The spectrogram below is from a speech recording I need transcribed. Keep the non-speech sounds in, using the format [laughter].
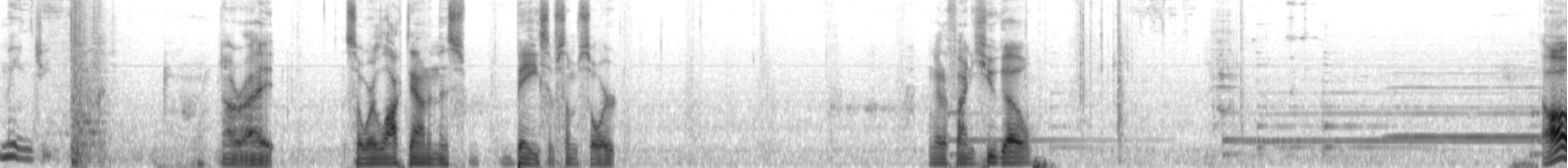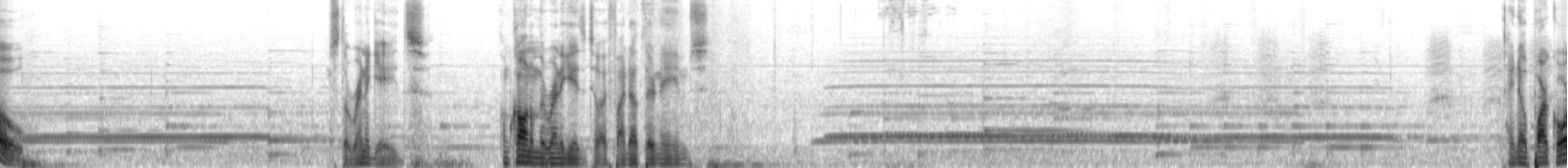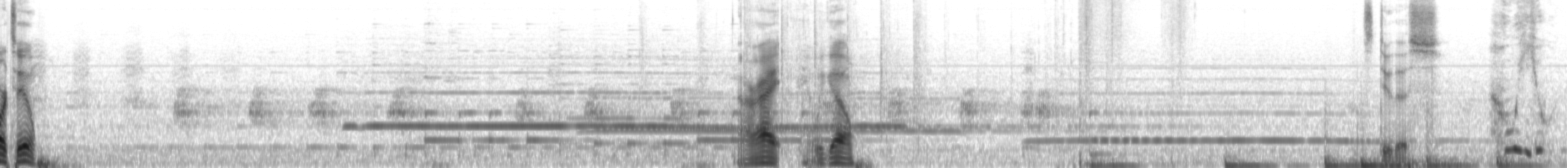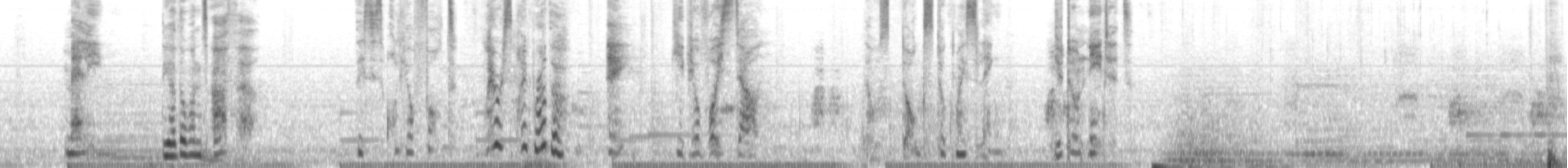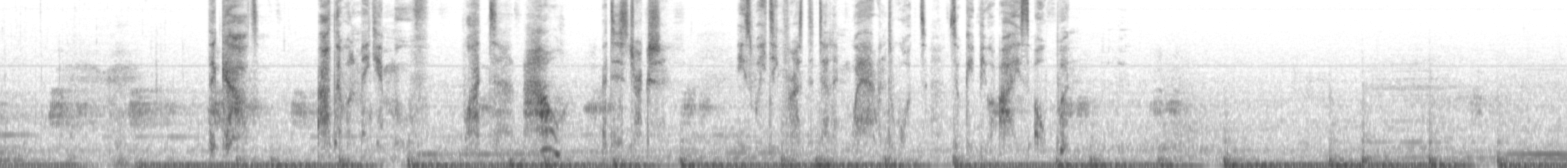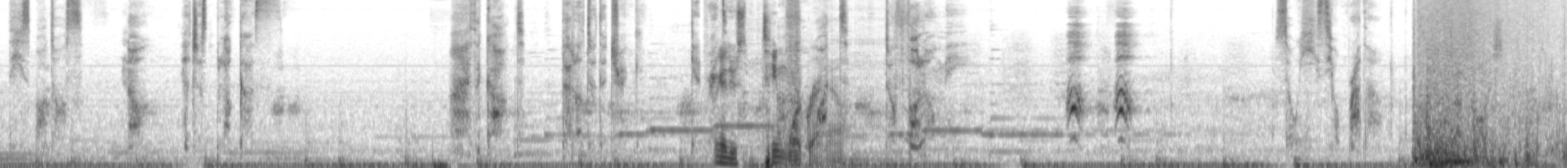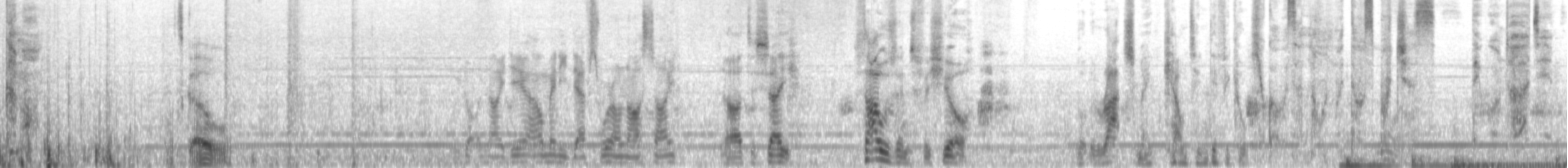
Mangy. All right. So we're locked down in this base of some sort. I'm going to find Hugo. Oh. It's the Renegades. I'm calling them the Renegades until I find out their names. I know parkour too. Alright, here we go. Do this. Who are you? Melly. The other one's Arthur. This is all your fault. Where is my brother? Hey, keep your voice down. Those dogs took my sling. You don't need it. We're gonna do some teamwork For right what? now. To follow me. So he's your brother. Come on. Let's go. We got an idea how many deaths were on our side? Hard to say. Thousands for sure. But the rats make counting difficult. Hugo is alone with those butchers. They won't hurt him.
